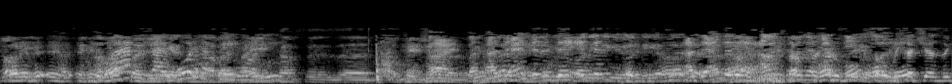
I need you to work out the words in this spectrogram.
But if, if, if his The wife fact says is you I get would it, have but paid like, money. Right. But at the end of the day, isn't but if he's not- at the end of the day, aren't He's not those for guarantees We said she has the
